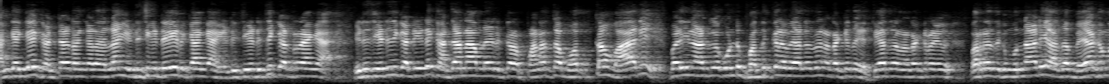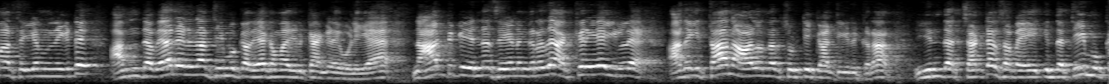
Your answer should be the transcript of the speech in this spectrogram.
அங்கங்கே கட்டடங்கள் எல்லாம் இடிச்சுக்கிட்டே இருக்காங்க. இடிச்சு இடிச்சு கட்டுறாங்க. இடிச்சு இடிச்சு கட்டிக்கிட்டு கஜானாவில் இருக்கிற பணத்தை மொத்தம் வாரி வெளிநாட்டில் கொண்டு பதுக்கிற வேலை தான் நடக்குது. தேர்தல் நடக்கிற வர்றதுக்கு முன்னாடி அதை வேகமாக செய்யணும்னுக்கிட்டு அந்த வேலையில் தான் திமுக வேகமாக இருக்காங்களே ஒழிய நாட்டுக்கு என்ன செய்யணுங்கிறது அக்கறையே இல்லை. அதைத்தான் ஆளுநர் சுட்டி காட்டியிருக்கிறார் இந்த சட்டசபை இந்த திமுக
